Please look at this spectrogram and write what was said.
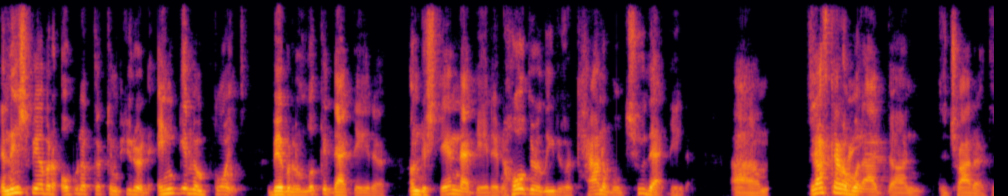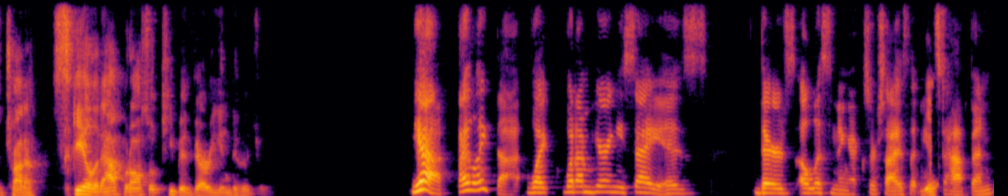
And they should be able to open up their computer at any given point, be able to look at that data, understand that data, and hold their leaders accountable to that data. Um, so that's kind of right. what I've done to try to to try to scale it out, but also keep it very individual. Yeah, I like that. Like what I'm hearing you say is there's a listening exercise that needs to happen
